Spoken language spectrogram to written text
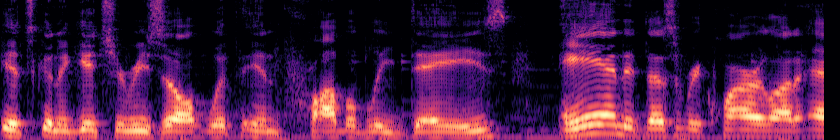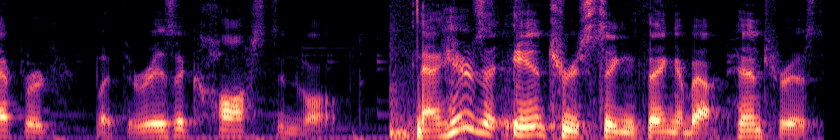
it's going to get your result within probably days. And it doesn't require a lot of effort but there is a cost involved now here's an interesting thing about Pinterest.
